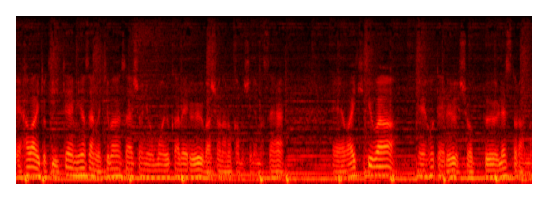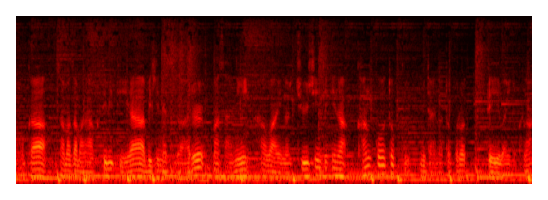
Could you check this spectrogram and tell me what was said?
えハワイと聞いて皆さんが一番最初に思い浮かべる場所なのかもしれません、えワイキキは、えホテルショップレストランのほかさまざまなアクティビティやビジネスがあるまさにハワイの中心的な観光特区みたいなところって言えばいいのかな。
